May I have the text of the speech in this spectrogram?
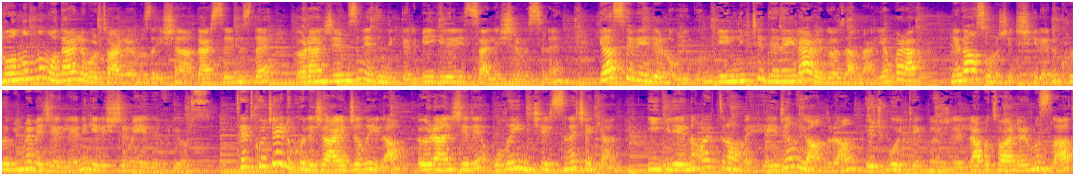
Donanımlı modern laboratuvarlarımızda işlenen derslerimizde öğrencilerimizin edindikleri bilgileri içselleştirmesini, yaz seviyelerine uygun yenilikçi deneyler ve gözlemler yaparak neden sonuç ilişkilerini kurabilme becerilerini geliştirmeyi hedefliyoruz. TED Kocaeli Koleji ayrıcalığıyla öğrencileri olayın içerisine çeken, ilgilerini arttıran ve heyecan uyandıran 3 boyut teknolojileri laboratuvarlarımızla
